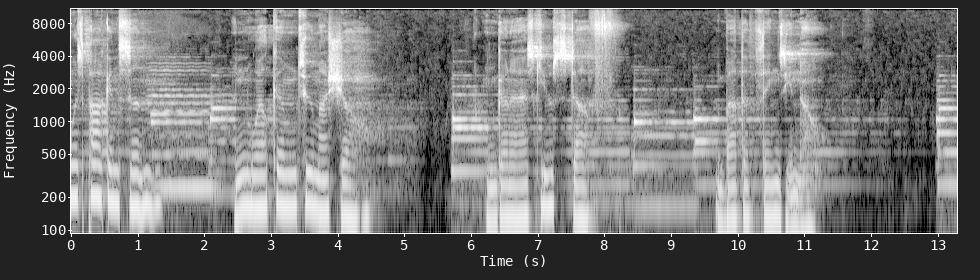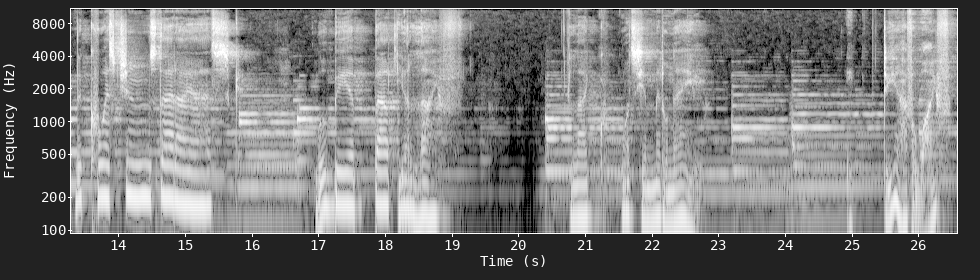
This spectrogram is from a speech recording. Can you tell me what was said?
Was Parkinson, and welcome to my show. I'm gonna ask you stuff about the things you know. The questions that I ask will be about your life. Like, what's your middle name? Do you have a wife?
